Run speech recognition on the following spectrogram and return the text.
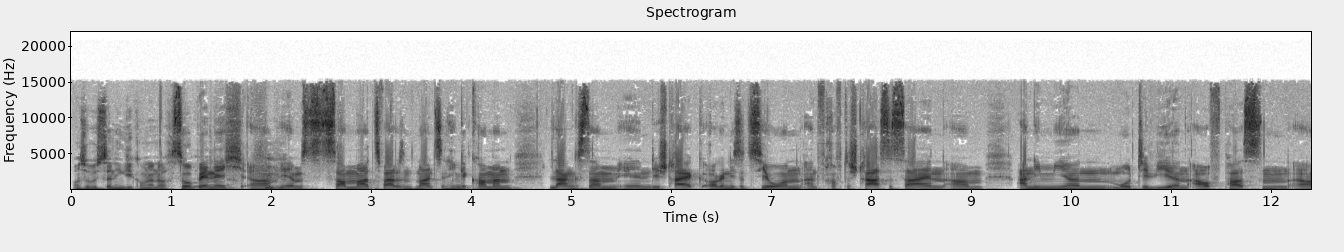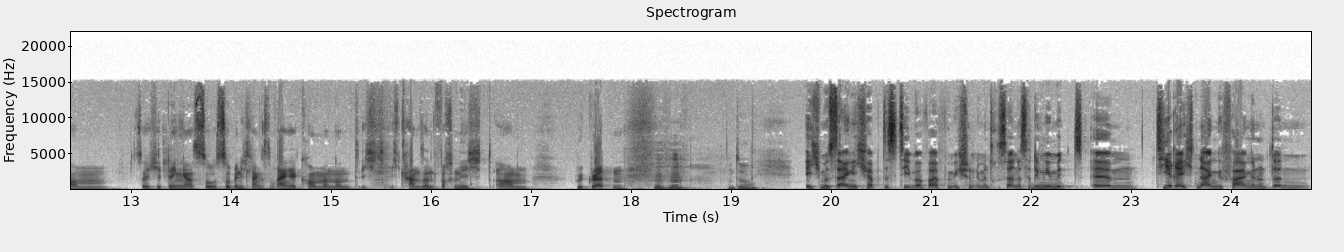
Und so bist du dann hingekommen? Dann so bin ich ähm, im Sommer 2019 hingekommen, langsam in die Streikorganisation, einfach auf der Straße sein, ähm, animieren, motivieren, aufpassen, ähm, solche Dinge. So, so bin ich langsam reingekommen und ich, ich kann es einfach nicht ähm, regretten. Und du? Ich muss sagen, ich habe das Thema war für mich schon immer interessant. Das hat irgendwie mit ähm, Tierrechten angefangen und dann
